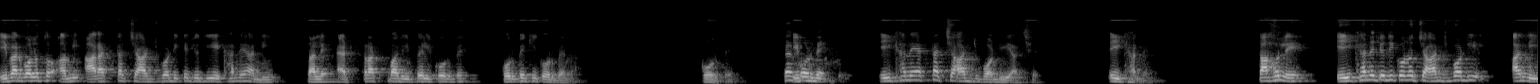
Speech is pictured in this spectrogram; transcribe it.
এবার বলো তো আমি আর একটা চার্জ বডিকে যদি এখানে আনি তাহলে অ্যাট্রাক্ট বা রিপেল করবে? করবে কি করবে না? করবে। করবে। এইখানে একটা চার্জ বডি আছে এইখানে। তাহলে এইখানে যদি কোনো চার্জ বডি আনি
